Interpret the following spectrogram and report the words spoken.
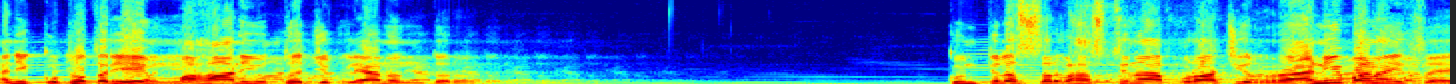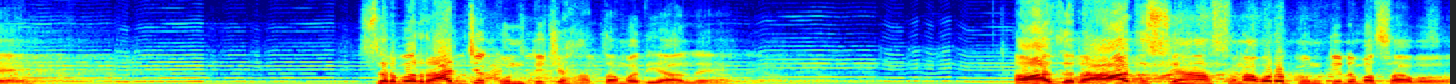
आणि कुठंतरी हे महान युद्ध जिंकल्यानंतर कुंतीला सर्व हस्तिनापुराची राणी बनायचंय. सर्व राज्य कुंतीच्या हातामध्ये आलंय. आज राज सिंहासनावर कुंतीनं बसावं.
